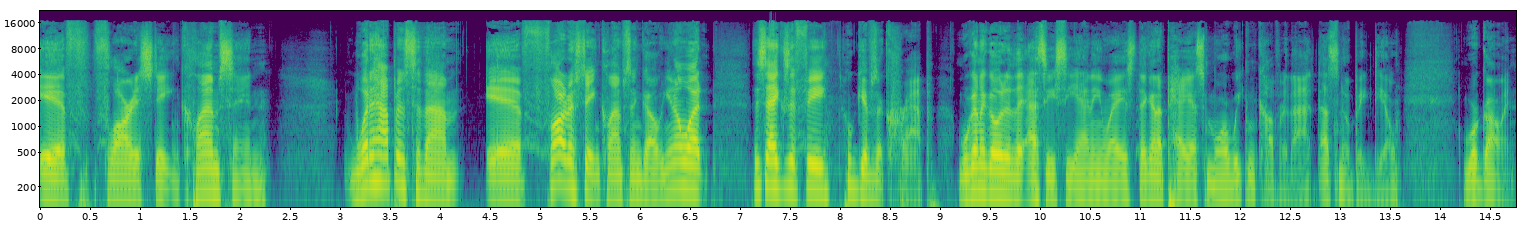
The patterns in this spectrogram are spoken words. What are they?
if Florida State and Clemson, what happens to them if Florida State and Clemson go, you know what, this exit fee, who gives a crap? We're going to go to the SEC anyways. They're going to pay us more. We can cover that. That's no big deal. We're going.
